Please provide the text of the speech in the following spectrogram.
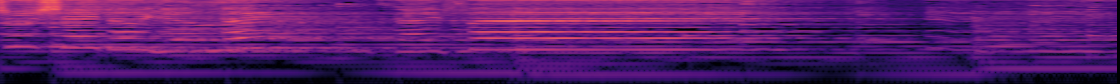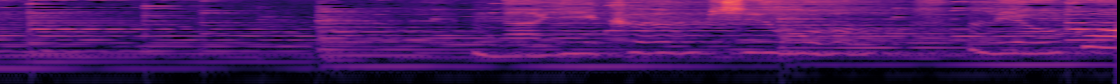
是谁的眼泪在飞？那一刻是我流过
